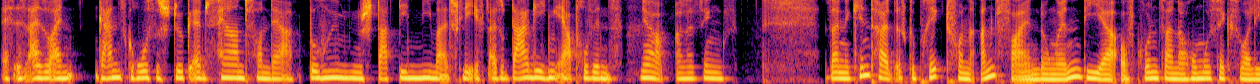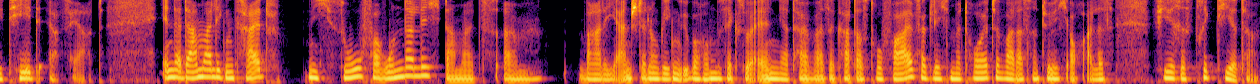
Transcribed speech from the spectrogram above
Es ist also ein ganz großes Stück entfernt von der berühmten Stadt, die niemals schläft. Also dagegen eher Provinz. Ja, allerdings. Seine Kindheit ist geprägt von Anfeindungen, die er aufgrund seiner Homosexualität erfährt. In der damaligen Zeit nicht so verwunderlich. Damals ähm, war die Einstellung gegenüber Homosexuellen ja teilweise katastrophal. Verglichen mit heute war das natürlich auch alles viel restriktierter.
